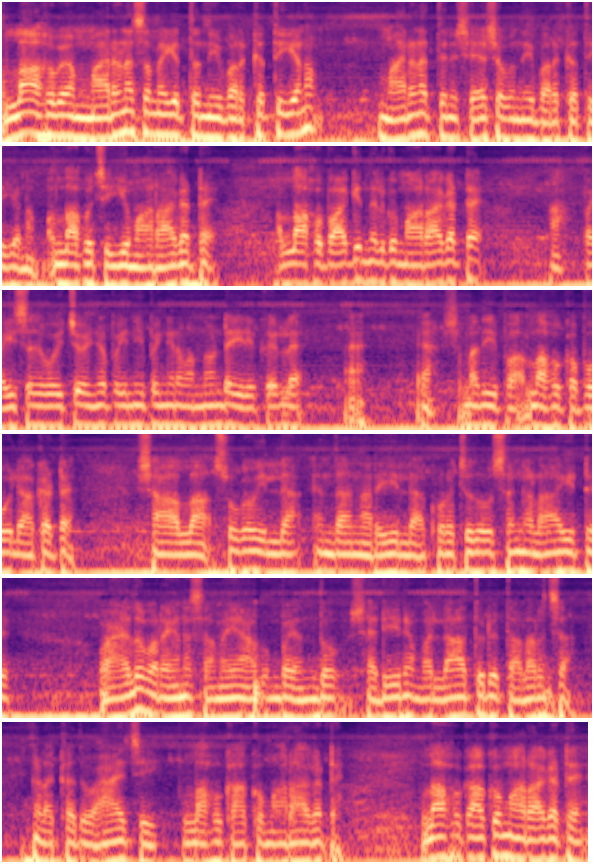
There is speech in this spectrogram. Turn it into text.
അള്ളാഹുവെ മരണസമയത്ത് നീ ബർക്കത്ത് ചെയ്യണം. മരണത്തിന് ശേഷവും നീ ബർക്കത്ത് അള്ളാഹു ചെയ്യുമാറാകട്ടെ. അള്ളാഹു ഭാഗ്യം നൽകുമാറാകട്ടെ. ആ പൈസ ചോദിച്ചു കഴിഞ്ഞപ്പോൾ ഇനിയിപ്പോൾ ഇങ്ങനെ വന്നുകൊണ്ടേ ഇരിക്കുമല്ലേ ഏഹ് മതി ഇപ്പോൾ അള്ളാഹു കബൂലാക്കട്ടെ. ഷാ അല്ലാ സുഖമില്ല. എന്താണെന്നറിയില്ല കുറച്ച് ദിവസങ്ങളായിട്ട് വയത് പറയണ സമയമാകുമ്പോൾ എന്തോ ശരീരം വല്ലാത്തൊരു തളർച്ച. നിങ്ങളൊക്കെ അത് വായ ചെയ് അള്ളാഹു കാക്കുമാറാകട്ടെ. അള്ളാഹു കാക്കുമാറാകട്ടെ.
